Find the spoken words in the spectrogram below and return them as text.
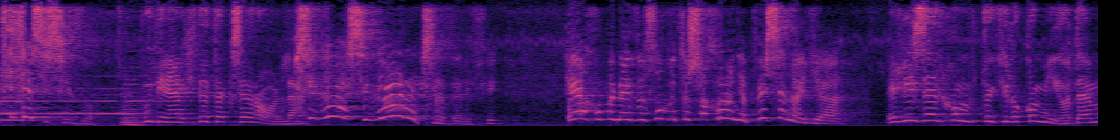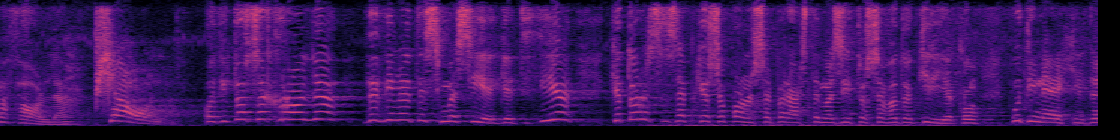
τι θες εσύ εδώ; Πού την έχετε τα ξέρω όλα. Σιγά, σιγά ρε ξαδέρφη. Έχουμε να ειδωθούμε τόσα χρόνια. Πες ένα γεια. Ελίζα, έρχομαι από το χειροκομείο, τα έμαθα όλα. Ποια όλα; Ότι τόσα χρόνια δεν δίνετε σημασία για τη θεία και τώρα σας έπιασε πάνω να σε περάσετε μαζί το Σαββατοκύριακο. Πού την έχετε;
